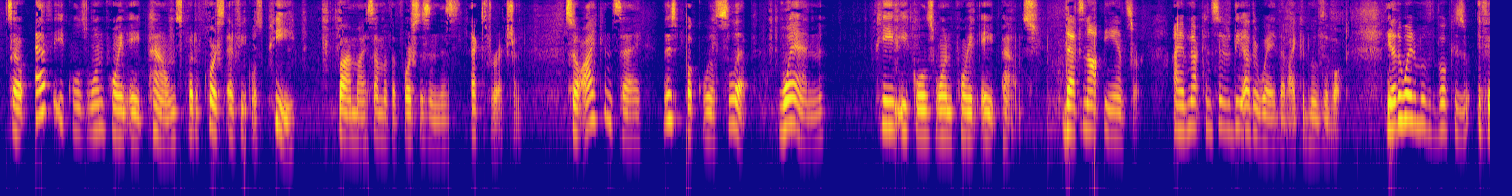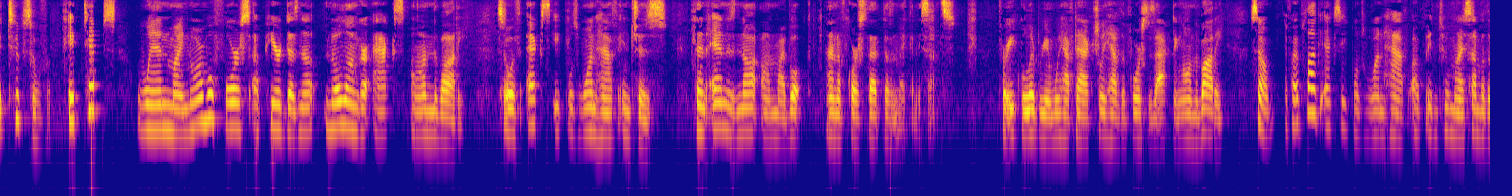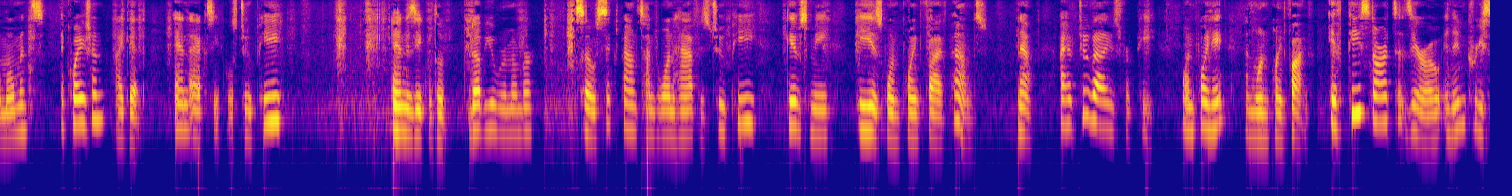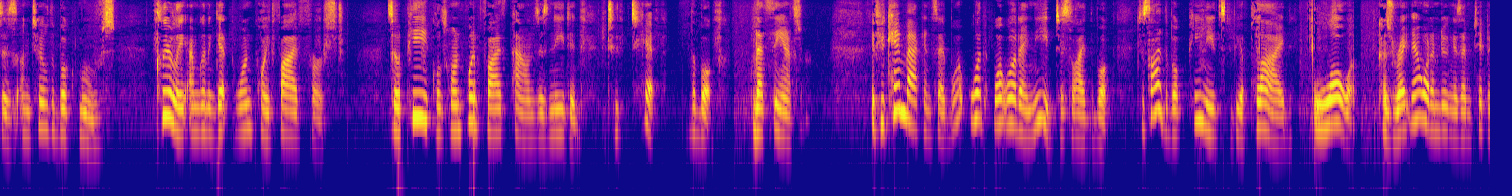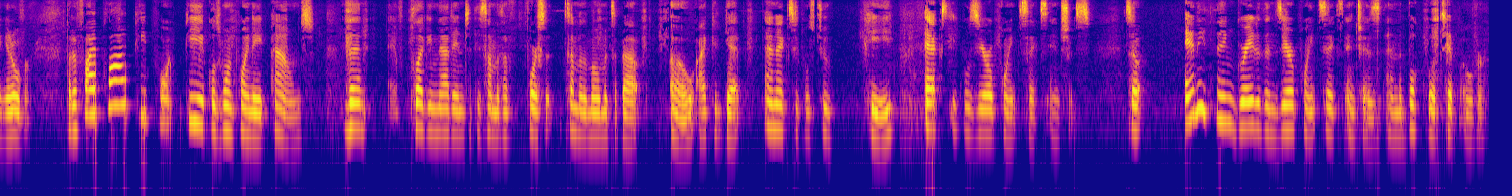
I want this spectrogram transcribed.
So F equals 1.8 pounds, but of course F equals P by my sum of the forces in this x direction. So I can say this book will slip when P equals 1.8 pounds. That's not the answer. I have not considered the other way that I could move the book. The other way to move the book is if it tips over. It tips when my normal force up here does not no longer acts on the body. So if x equals 1 half inches, then n is not on my book. And of course, that doesn't make any sense. For equilibrium, we have to actually have the forces acting on the body. So if I plug x equals 1 half up into my sum of the moments equation, I get nx equals 2p. n is equal to w, remember? So 6 pounds times 1 half is 2p, gives me p is 1.5 pounds. Now, I have two values for p, 1.8 and 1.5. If p starts at 0 and increases until the book moves, clearly I'm going to get 1.5 first. So p equals 1.5 pounds is needed to tip the book. That's the answer. If you came back and said, what, what, what would I need to slide the book? To slide the book, P needs to be applied lower, because right now what I'm doing is I'm tipping it over. But if I apply P, P equals 1.8 pounds, then plugging that into the sum of the force, sum of the moments about O, I could get nx equals 2p, x equals 0.6 inches. So anything greater than 0.6 inches and the book will tip over.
